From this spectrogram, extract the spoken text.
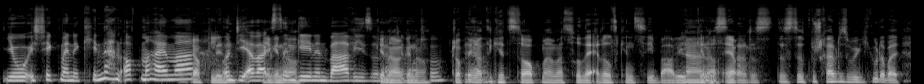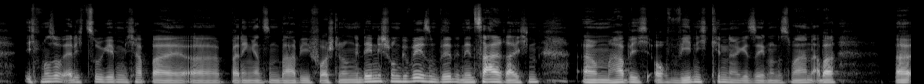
jo, ich schicke meine Kinder in Oppenheimer und die Erwachsenen Ja, genau. gehen in Barbie. So Genau, genau. Motto. Dropping out the kids to Oppenheimer, so the adults can see Barbie. Ja, genau. das, ja. äh, Das, das, das beschreibt es wirklich gut, aber ich muss auch ehrlich zugeben, ich habe bei, äh, bei den ganzen Barbie-Vorstellungen, in denen ich schon gewesen bin, in den zahlreichen, ähm, habe ich auch wenig Kinder gesehen und es waren aber äh,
